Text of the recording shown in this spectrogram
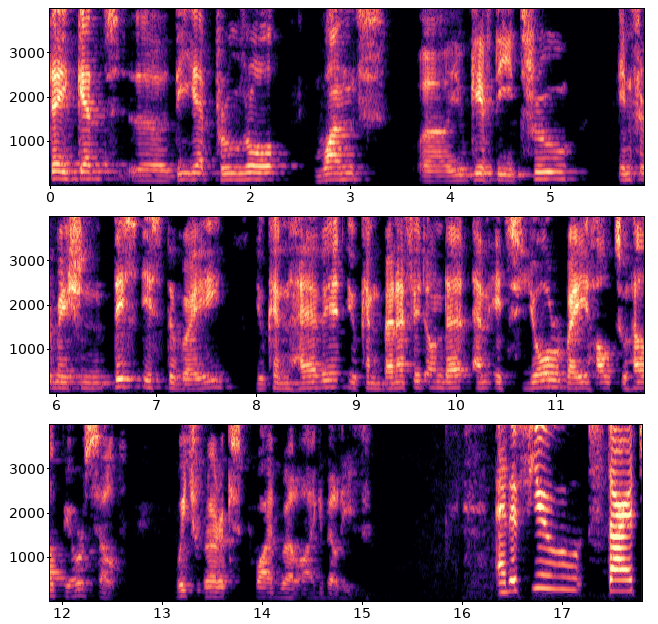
they get uh, the approval once uh, you give the true information. This is the way you can have it, you can benefit on that, and it's your way how to help yourself, which works quite well, I believe. And if you start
